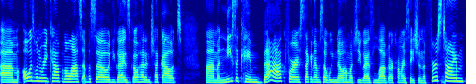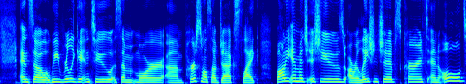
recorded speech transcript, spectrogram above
Um, always want to recap on the last episode. You guys go ahead and check out um, Anissa came back for our second episode. We know how much you guys loved our conversation the first time. And so we really get into some more um, personal subjects like body image issues, our relationships, current and old,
